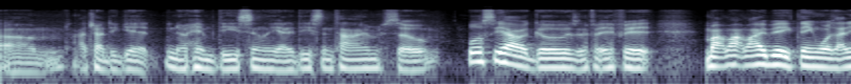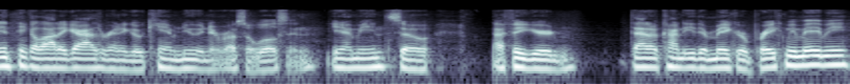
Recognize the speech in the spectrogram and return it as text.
Um, I tried to get, you know, him decently at a decent time. So we'll see how it goes. If, if it, my, my, my big thing was I didn't think a lot of guys were going to go Cam Newton and Russell Wilson. You know what I mean? So, I figured that'll kind of either make or break me, maybe.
